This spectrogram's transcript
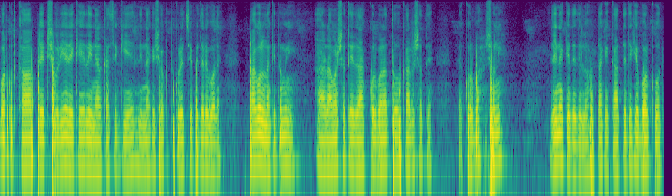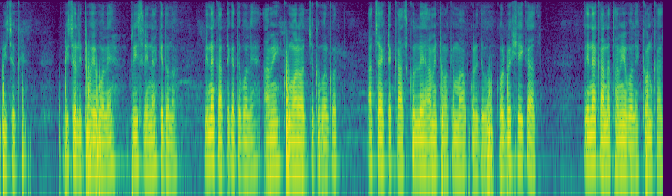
বরকত খাওয়া প্লেট সরিয়ে রেখে লিনার কাছে গিয়ে লিনাকে শক্ত করে চেপে ধরে বলে, পাগল নাকি তুমি? আর আমার সাথে রাগ করবা না তো কারোর সাথে? রাগ করবা? শুনি। লিনা কেঁদে দিল। তাকে কাঁদতে দেখে বরকত বিচক বিচলিত হয়ে বলে, প্লিজ লিনা, কেঁদো না। লিনা কাঁদতে কাঁদতে বলে, আমি ক্ষমার অযোগ্য বরকত। আচ্ছা একটা কাজ করলে আমি তোমাকে মাফ করে দেবো। করবে সেই কাজ? লিনা কান্না থামিয়ে বলে, কোন কাজ?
